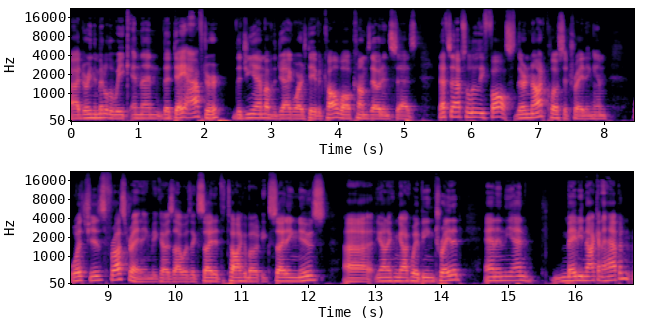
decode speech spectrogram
uh, during the middle of the week, and then the day after, the GM of the Jaguars, David Caldwell, comes out and says that's absolutely false. They're not close to trading him, which is frustrating because I was excited to talk about exciting news, uh, Yannick Ngakoue being traded, and in the end, maybe not going to happen.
